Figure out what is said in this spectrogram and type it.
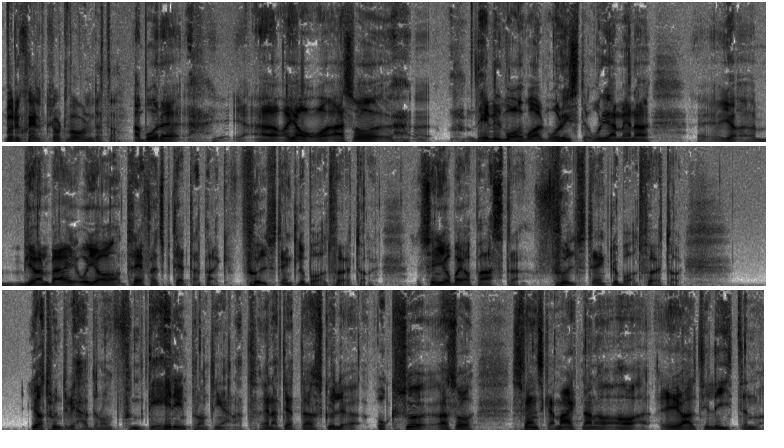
Var det självklart val detta? Ja, både, ja, alltså det är väl vår, vår, vår historia. Jag menar, jag, Björn Berg och jag träffades på Tetra Pak. Fullständigt globalt företag. Sen jobbar jag på Astra. Fullständigt globalt företag. Jag tror inte vi hade någon fundering på någonting annat än att detta skulle också... Alltså, svenska marknaden är ju alltid liten. Va?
